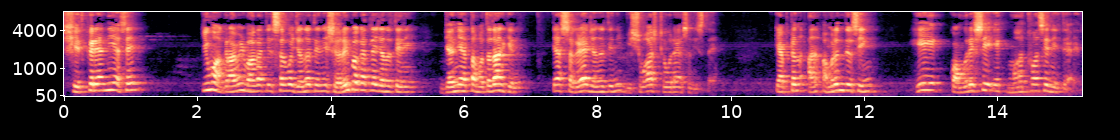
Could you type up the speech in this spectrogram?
शेतकऱ्यांनी असेल किंवा ग्रामीण भागातील सर्व जनतेने शहरी भागातल्या जनतेने ज्यांनी आता मतदान केलं त्या सगळ्या जनतेने विश्वास ठेवला आहे असं दिसतंय. कॅप्टन अमरिंदर सिंग हे काँग्रेसचे एक महत्त्वाचे नेते आहेत.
